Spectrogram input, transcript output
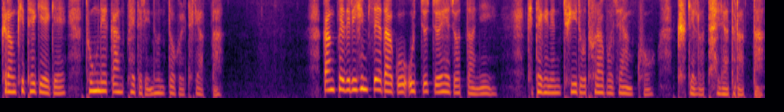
그런 기태기에게 동네 깡패들이 눈독을 들였다. 깡패들이 힘세다고 우쭈쭈 해줬더니 기태기는 뒤도 돌아보지 않고 그 길로 달려들었다.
